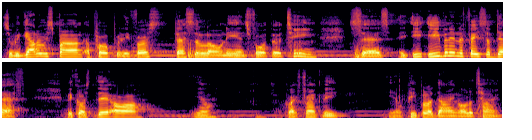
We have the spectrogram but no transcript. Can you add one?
So we got to respond appropriately. First Thessalonians 4:13 says, e- even in the face of death, because there are, you know, quite frankly, you know, people are dying all the time,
